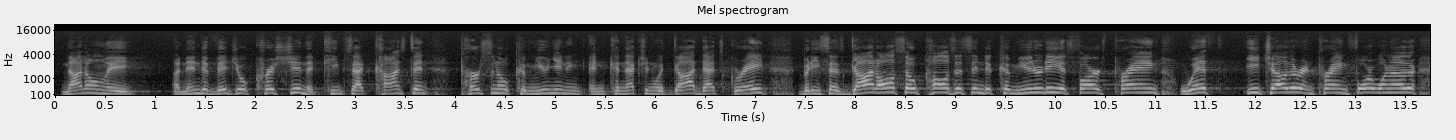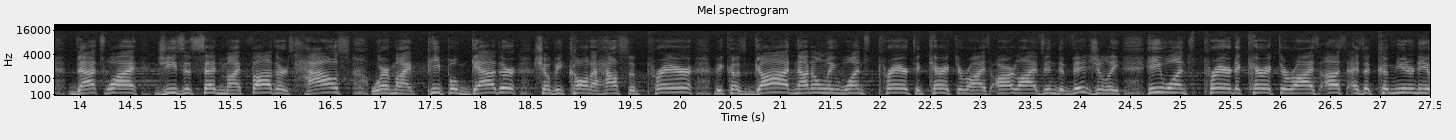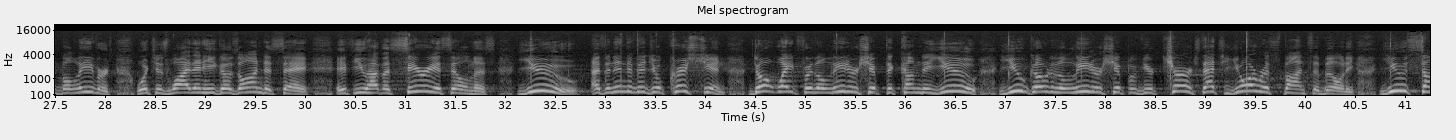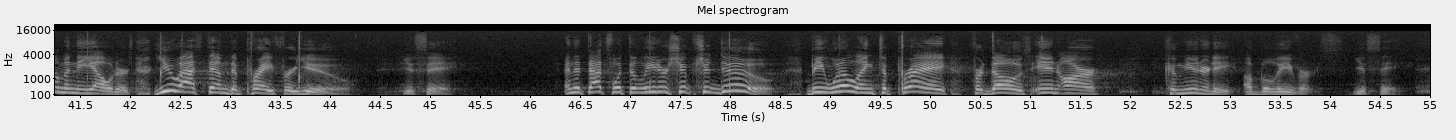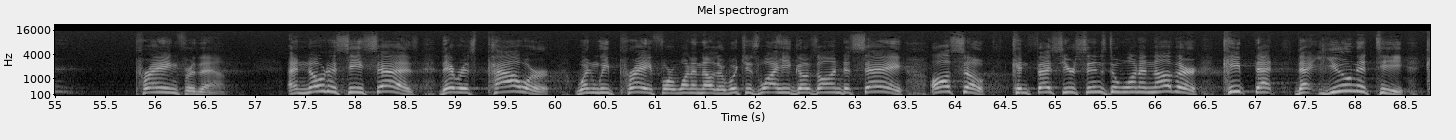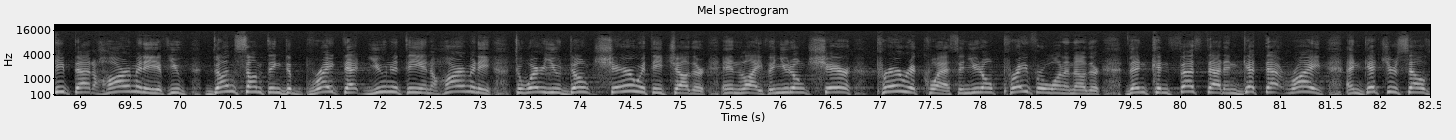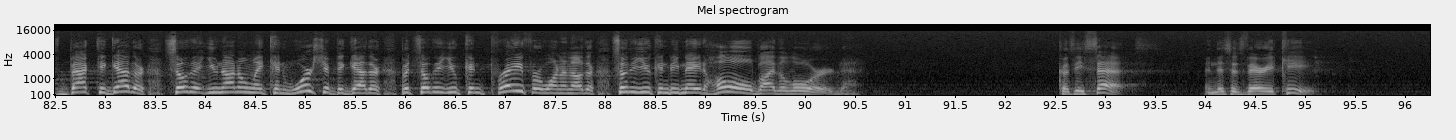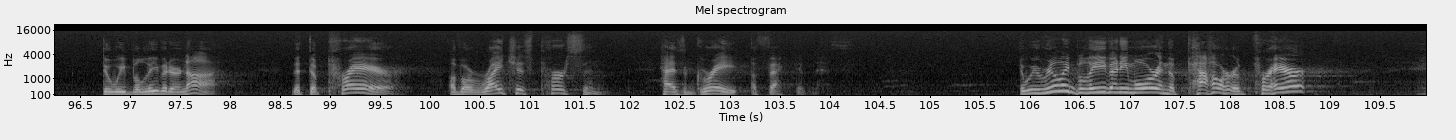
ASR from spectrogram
not only an individual Christian that keeps that constant personal communion and, and, connection with God, that's great. But he says God also calls us into community as far as praying with each other and praying for one another. That's why Jesus said, My Father's house, where my people gather, shall be called a house of prayer, because God not only wants prayer to characterize our lives individually, He wants prayer to characterize us as a community of believers, which is why then He goes on to say, If you have a serious illness, you, as an individual Christian, don't wait for the leadership to come to you. You go to the leadership of your church. That's your responsibility. You summon the elders elders. You ask them to pray for you, you see. And that that's what the leadership should do. Be willing to pray for those in our community of believers, you see. Praying for them. And notice he says there is power when we pray for one another, which is why he goes on to say also, confess your sins to one another. Keep that, that unity, keep that harmony. If you've done something to break that unity and harmony to where you don't share with each other in life and you don't share prayer requests and you don't pray for one another, then confess that and get that right and get yourselves back together so that you not only can worship together, but so that you can pray for one another, so that you can be made whole by the Lord. Because he says, and this is very key, do we believe it or not, that the prayer of a righteous person has great effectiveness? Do we really believe anymore in the power of prayer?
